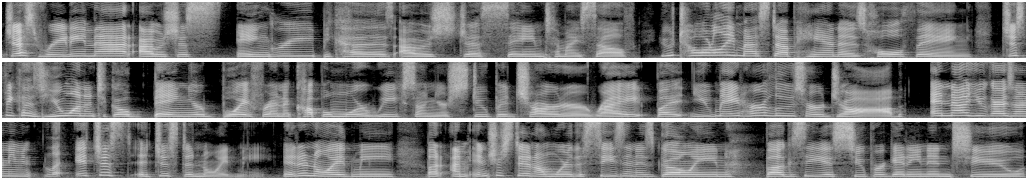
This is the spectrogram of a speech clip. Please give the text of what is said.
Just reading that, I was just angry because I was just saying to myself, You totally messed up Hannah's whole thing just because you wanted to go bang your boyfriend a couple more weeks on your stupid charter, right? But you made her lose her job and now you guys aren't even it just it just annoyed me. It annoyed me but i'm interested on where the season is going. Bugsy is super getting into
